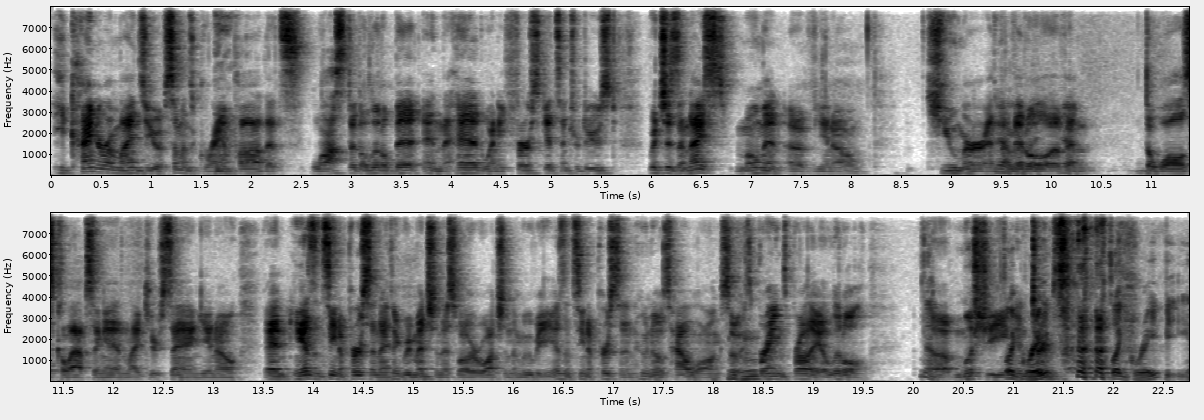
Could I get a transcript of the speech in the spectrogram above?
he kind of reminds you of someone's grandpa that's lost it a little bit in the head when he first gets introduced, which is a nice moment of you know humor in Yeah, the middle really, of yeah. and the walls collapsing in, like you're saying, you know. And he hasn't seen a person. I think we mentioned this while we were watching the movie. He hasn't seen a person in who knows how long, so his brain's probably a little uh, mushy Mm-hmm. It's like terms. it's like gravy.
